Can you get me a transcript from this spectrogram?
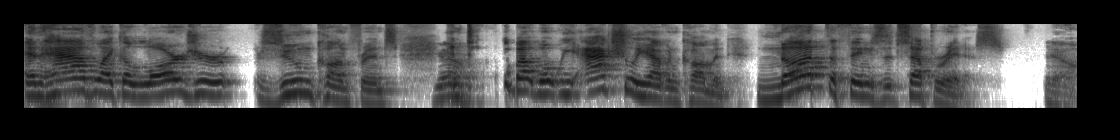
and mm-hmm. have like a larger Zoom conference yeah. and talk about what we actually have in common, not the things that separate us. Yeah.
